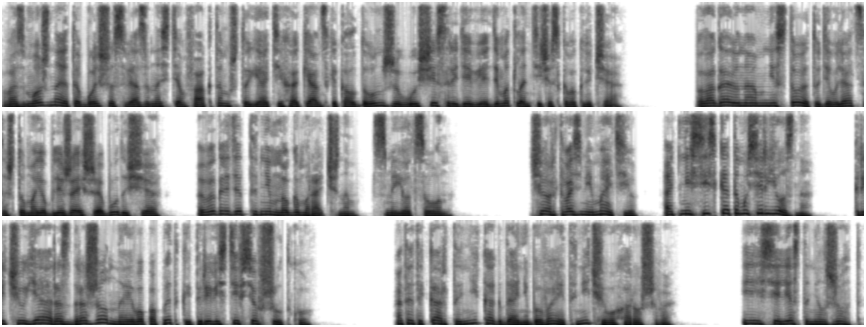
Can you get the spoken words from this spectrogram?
Возможно, это больше связано с тем фактом, что я тихоокеанский колдун, живущий среди ведьм Атлантического ключа. Полагаю, нам не стоит удивляться, что мое ближайшее будущее выглядит немного мрачным», — смеется он. «Черт возьми, Мэтью, отнесись к этому серьезно!» — кричу я, раздраженная его попыткой перевести все в шутку. От этой карты никогда не бывает ничего хорошего. И Селеста не лжет.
